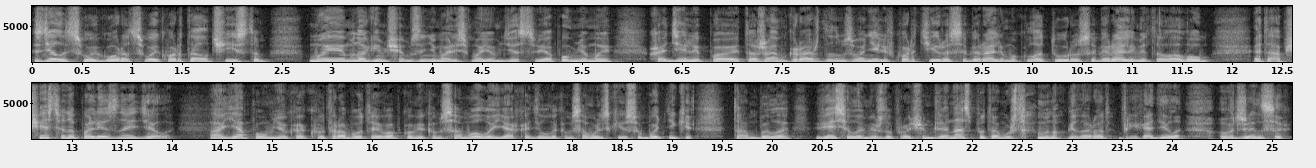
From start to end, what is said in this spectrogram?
сделать свой город, свой квартал чистым. Мы многим чем занимались в моем детстве. Я помню, мы ходили по этажам гражданам, звонили в квартиры, собирали макулатуру, собирали металлолом. Это общественно полезное дело. А я помню, как вот работая в обкоме комсомола, я ходил на комсомольские субботники, там было весело, между прочим, для нас, потому что много народу приходило в джинсах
